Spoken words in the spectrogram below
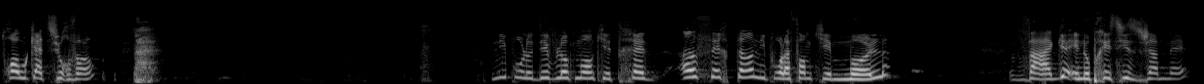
3 ou 4 sur 20. Ni pour le développement qui est très incertain, ni pour la forme qui est molle, vague et ne précise jamais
